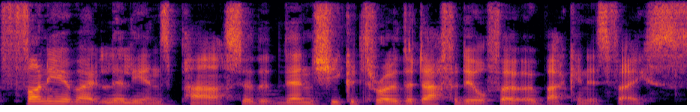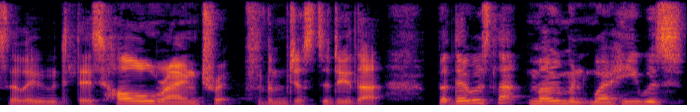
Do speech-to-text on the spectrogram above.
funny about Lilian's past so that then she could throw the daffodil photo back in his face. So they would this whole round trip for them just to do that. But there was that moment where he was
